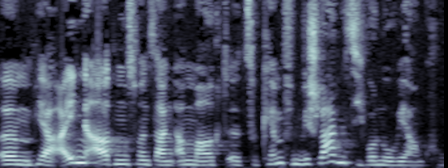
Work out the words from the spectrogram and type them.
ähm, ja, Eigenarten, muss man sagen, am Markt äh, zu kämpfen. Wie schlagen sich Vonovia und Co?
